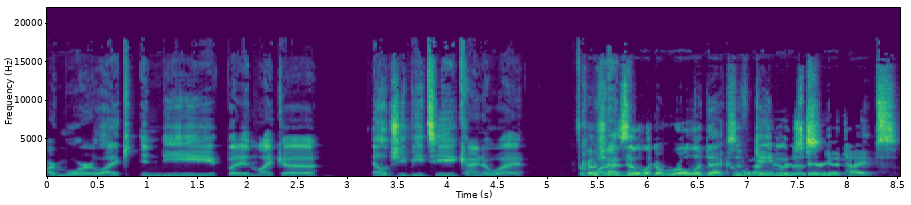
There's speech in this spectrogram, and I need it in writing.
are more like indie, but in like a LGBT kind of way. From Coach what has a, like a Rolodex of gamer stereotypes.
